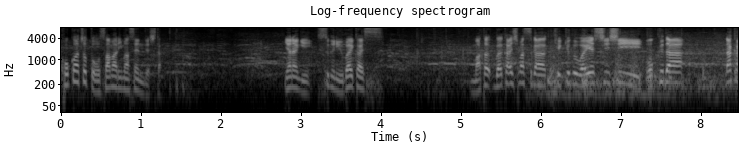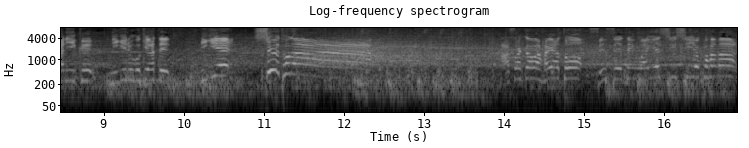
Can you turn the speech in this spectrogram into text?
ここはちょっと収まりませんでした。柳すぐに奪い返す。また奪い返しますが結局 YSCC 奥田中に行く。逃げる動きがあって右へシュートだ!浅川隼人先制点 YSCC 横浜。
